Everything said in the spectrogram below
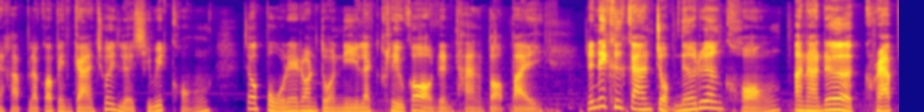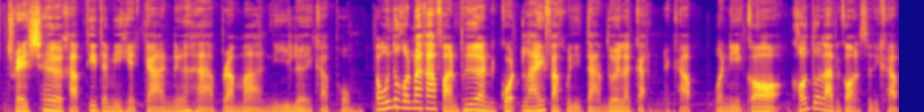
นะครับ แล้วก็เป็นการช่วยเหลือชีวิตของเจ้าปูเร่ร่อนตัวนี้ และคลิวก็ออกเดินทางต่อไป และนี่คือการจบเนื้อเรื่องของ Another Crab Treasure ครับ ที่จะมีเหตุการณ์เนื้อหาประมาณนี้เลยครับผม ขอบคุณทุกคนมากครับฝันเพื่อน กดไลค์ฝากกดติดตามด้วยละกันนะครับ วันนี้ก็ขอตัวลาไปก่อน สวัสดีครับ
